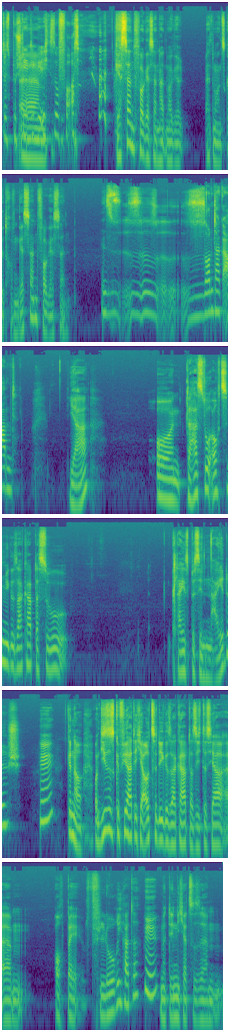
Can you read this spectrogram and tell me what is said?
Das bestätige Ähm. ich sofort. Gestern, vorgestern hatten wir, hatten wir uns getroffen. Gestern, vorgestern. S Sonntagabend. Ja. Und da hast du auch zu mir gesagt gehabt, dass du ein kleines bisschen neidisch. Genau. Und dieses Gefühl hatte ich ja auch zu dir gesagt gehabt, dass ich das ja ähm, auch bei Flori hatte, mit denen ich ja zusammen,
